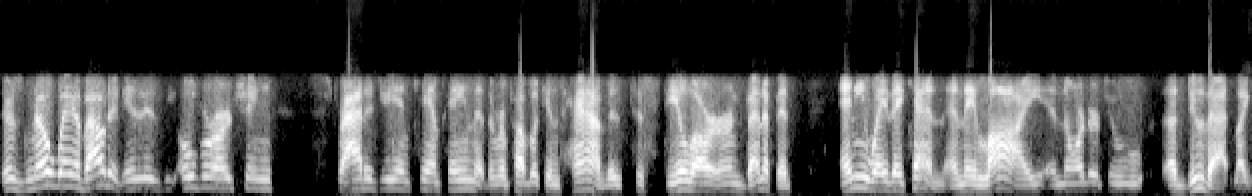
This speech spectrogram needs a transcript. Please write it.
There's no way about it. It is the overarching strategy and campaign that the Republicans have is to steal our earned benefits any way they can, and they lie in order to uh, do that. Like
